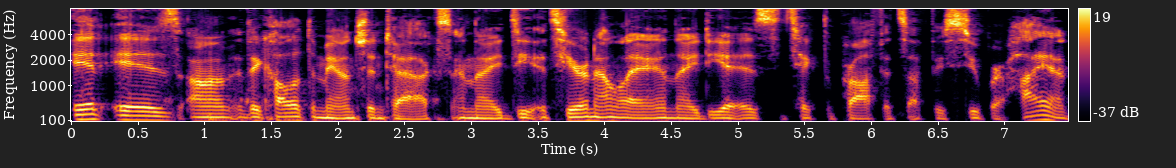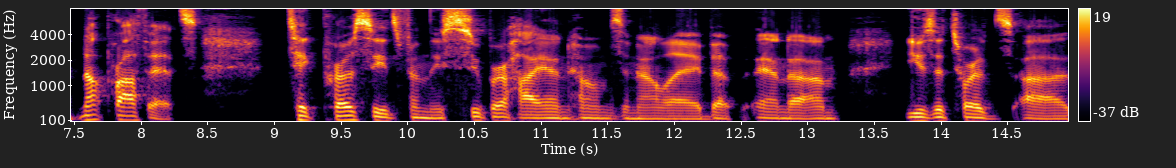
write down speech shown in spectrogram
it is. Um, they call it the mansion tax, and the idea it's here in LA, and the idea is to take the profits off these super high end, not profits, take proceeds from these super high end homes in LA, but and um, use it towards uh,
